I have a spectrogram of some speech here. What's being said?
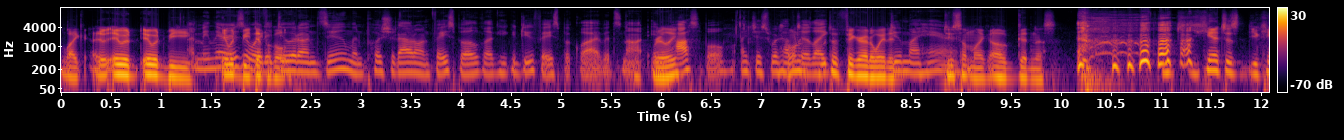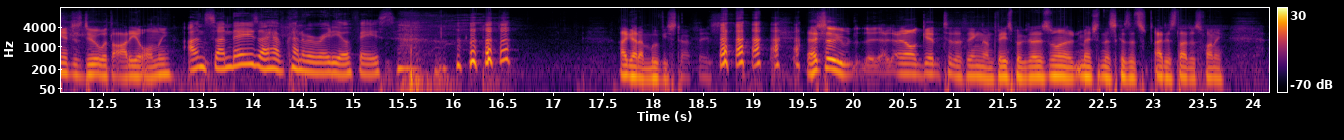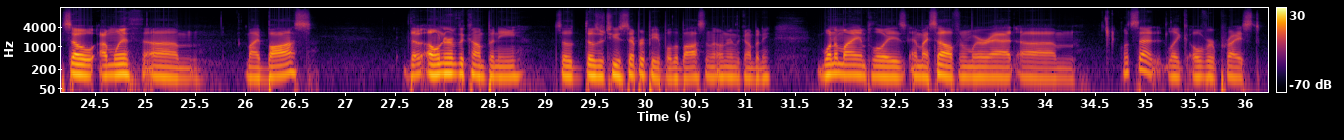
Like it, it would it would be I mean, it there would is be a way difficult. to do it on Zoom and push it out on Facebook. Like you could do Facebook Live. It's not Really? impossible. I just would have wanna- like to figure out a way to do my hair. do something like oh goodness. you, you can't just you can't just do it with audio only. On Sundays, I have kind of a radio face. I got a movie star face. Actually, and I'll get to the thing on Facebook. I just want to mention this because it's I just thought it was funny. So I'm with um, my boss, the owner of the company. So those are two separate people: the boss and the owner of the company. One of my employees and myself, and we're at um, what's that like overpriced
